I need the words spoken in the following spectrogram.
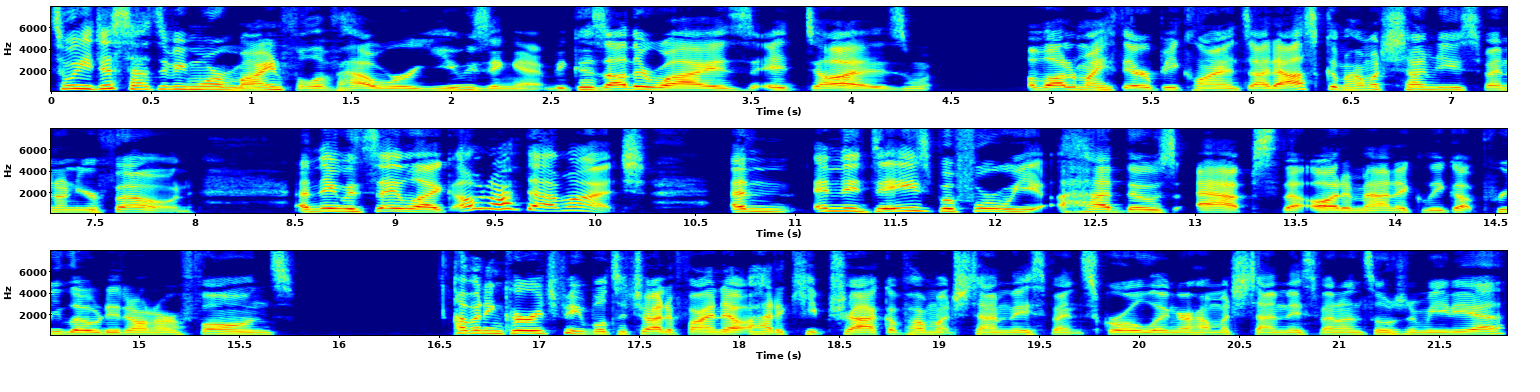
So we just have to be more mindful of how we're using it because otherwise it does. A lot of my therapy clients, I'd ask them, how much time do you spend on your phone? And they would say, like, oh, not that much. And in the days before we had those apps that automatically got preloaded on our phones, I would encourage people to try to find out how to keep track of how much time they spent scrolling or how much time they spent on social media.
